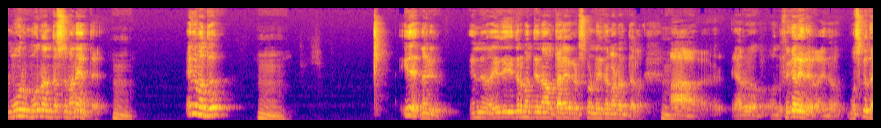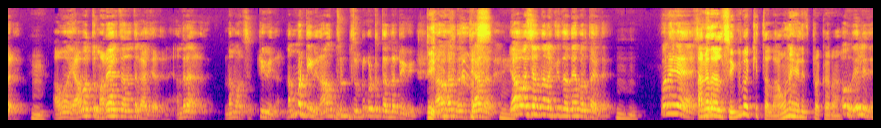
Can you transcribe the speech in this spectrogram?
ಮೂರು ಮೂರು ಅಂತಸ್ತು ಮನೆ ಅಂತೆ. ಹ್ಮ್. ಹೆಂಗೆ ಬಂತು? ಹ್ಮ್. ಇದೆ ನಡೆಯುದು ಇನ್ನು ಇದು ಇದ್ರ ಮಧ್ಯೆ ನಾವು ತಲೆ ಕಟ್ಸ್ಕೊಂಡು ಇದು ಮಾಡುವಂತಲ್ಲ. ಹ್ಮ್. ಆ ಯಾರು ಒಂದು ಫಿಗರ್ ಇದೆಯಲ್ಲ ಇದು ಮುಸುಕುದಾಳಿ. ಅವ ಯಾವತ್ತು ಮರೆ ಆಗ್ತಾನೆ ಅಂತ ಕಾಯ್ತಾ ಇದ್ದಾನೆ. ಅಂದ್ರೆ ನಮ್ಮ ಟಿವಿನ ನಮ್ಮ ಟಿವಿ ನಾವು ದುಡ್ಡು ದುಡ್ಡು ಕೊಟ್ಟು ತಂದ ಟಿವಿ ಯಾವ ಚಂದನ ಹಾಕಿದ್ದು ಅದೇ ಬರ್ತಾ ಇದೆ. ಕೊನೆಗೆ ಹಾಗಾದ್ರೆ ಅಲ್ಲಿ ಸಿಗ್ಬೇಕಿತ್ತಲ್ಲ? ಅವನೇ ಹೇಳಿದ ಪ್ರಕಾರ. ಹೌದು ಎಲ್ಲಿದೆ?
